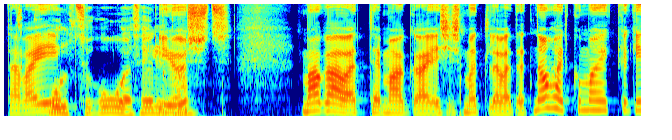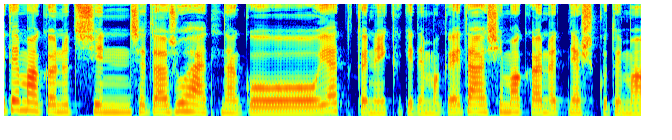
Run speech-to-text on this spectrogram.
davai. kuldse kuue selga. just magavad temaga ja siis mõtlevad, et noh, et kui ma ikkagi temaga nüüd siin seda suhet nagu jätkan ja ikkagi temaga edasi magan, et järsku tema,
